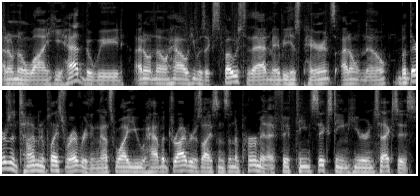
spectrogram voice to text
I don't know why he had the weed. I don't know how he was exposed to that. Maybe his parents. I don't know. But there's a time and a place for everything. That's why you have a driver's license and a permit at 15, 16 here in Texas.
